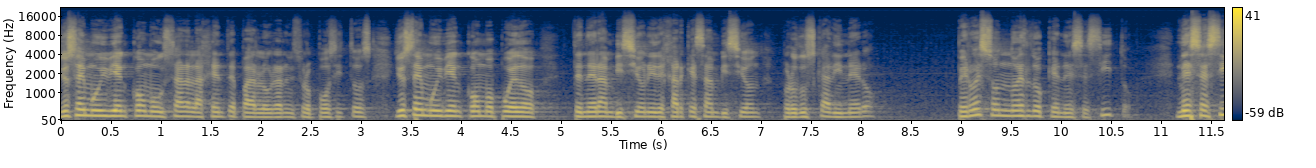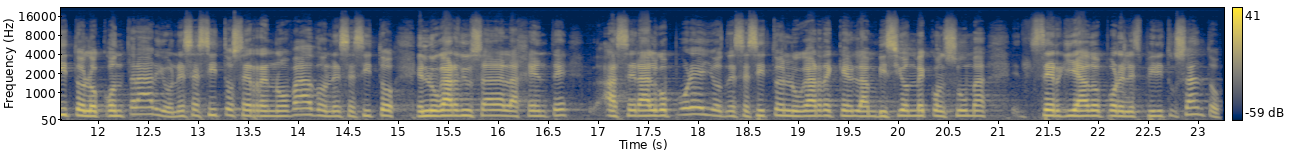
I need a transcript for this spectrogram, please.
yo sé muy bien cómo usar a la gente para lograr mis propósitos, yo sé muy bien cómo puedo tener ambición y dejar que esa ambición produzca dinero. Pero eso no es lo que necesito. Necesito lo contrario, necesito ser renovado, necesito, en lugar de usar a la gente, hacer algo por ellos, necesito, en lugar de que la ambición me consuma, ser guiado por el Espíritu Santo.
